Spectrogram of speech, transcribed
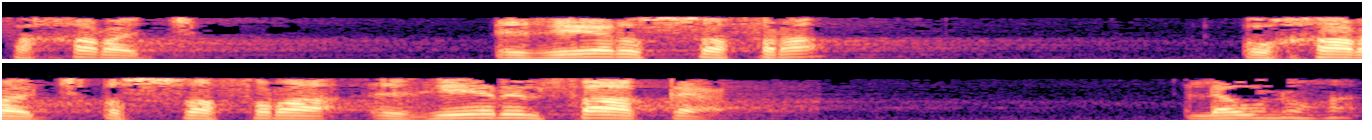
فخرج غير الصفراء وخرج الصفراء غير الفاقع لونها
